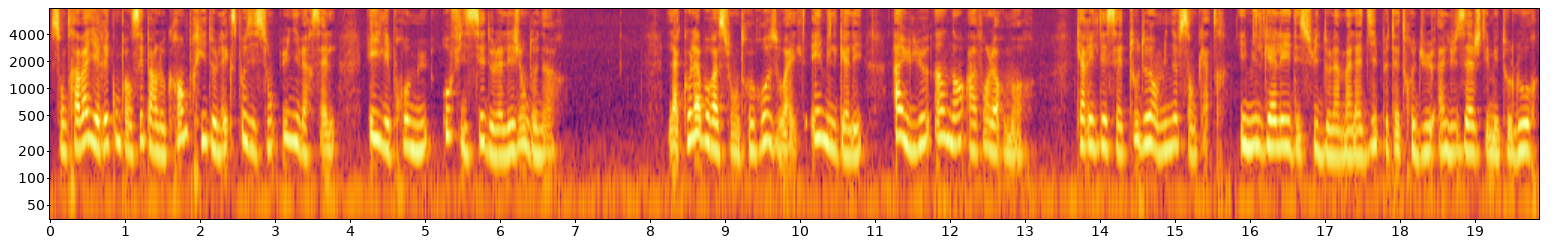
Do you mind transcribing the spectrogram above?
son travail est récompensé par le Grand Prix de l'Exposition universelle et il est promu officier de la Légion d'honneur. La collaboration entre Rose Wild et Émile Gallet a eu lieu un an avant leur mort, car ils décèdent tous deux en 1904 Émile Gallet, des suites de la maladie, peut être dû à l'usage des métaux lourds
